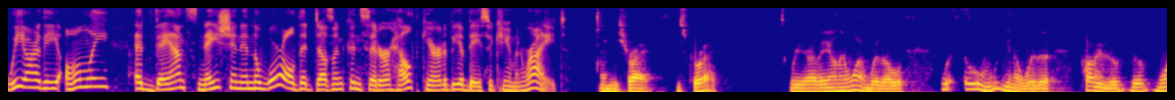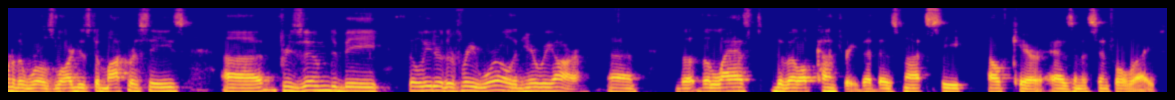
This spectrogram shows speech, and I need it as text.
We are the only advanced nation in the world that doesn't consider health care to be a basic human right. And he's right. He's correct. We are the only one. We're the, you know, we're the, probably the, the, one of the world's largest democracies, uh, presumed to be the leader of the free world, and here we are, uh, the the last developed country that does not see health care as an essential right.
